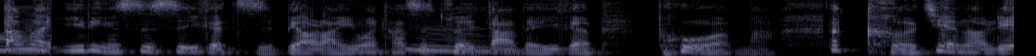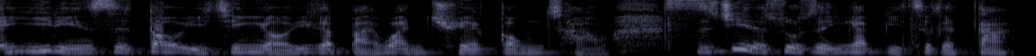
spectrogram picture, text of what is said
当然，一零四是一个指标啦，因为它是最大的一个 pool 嘛。那可见啊，连一零四都已经有一个百万缺工潮，实际的数字应该比这个大。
